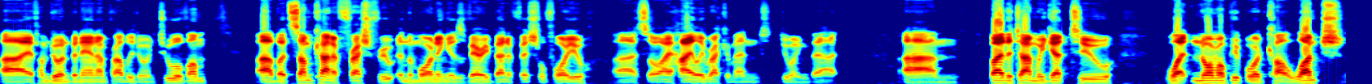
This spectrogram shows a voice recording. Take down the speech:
Uh, if I'm doing banana, I'm probably doing two of them. Uh, but some kind of fresh fruit in the morning is very beneficial for you. Uh, so I highly recommend doing that. Um, by the time we get to what normal people would call lunch,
